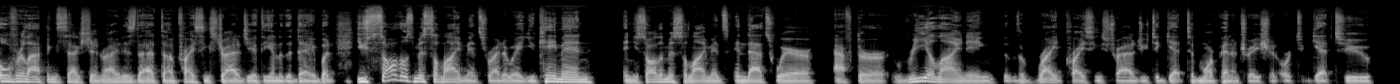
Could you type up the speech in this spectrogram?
overlapping section, right, is that uh, pricing strategy at the end of the day. But you saw those misalignments right away. You came in and you saw the misalignments. And that's where, after realigning the, the right pricing strategy to get to more penetration or to get to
